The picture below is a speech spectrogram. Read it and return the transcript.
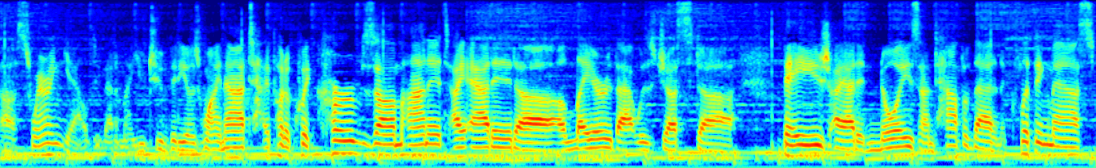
Uh, swearing, yeah, I'll do that in my YouTube videos. Why not? I put a quick curves um, on it. I added uh, a layer that was just uh, beige. I added noise on top of that and a clipping mask.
